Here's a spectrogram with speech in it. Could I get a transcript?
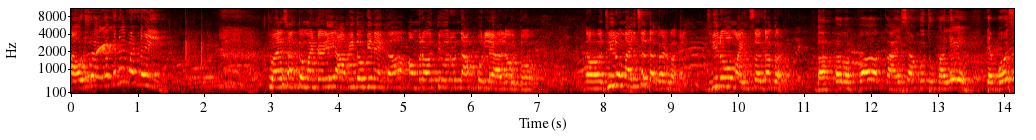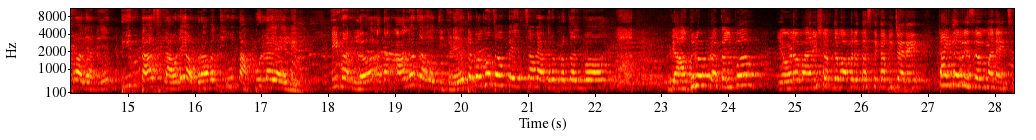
आवडू राहिला की नाही मंडळी तुम्हाला सांगतो मंडळी आम्ही दोघी नाही का अमरावतीवरून नागपूरला आलो होतो. झिरो माईलचं दगड बघायला. झिरो माईलचं दगड. बाप्पा बाप्पा काय सांगू तुम्हाला? त्या बसवाल्याने तीन तास लावले अमरावतीहून नागपूरला यायले. मी म्हणलं आता आलोच आहे तिकडे तर बघून जाऊ पेनचा व्याघ्र प्रकल्प. व्याघ्र प्रकल्प? एवढा भारी शब्द वापरत असते का बिचारे? टायगर रिझर्व म्हणायचं.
